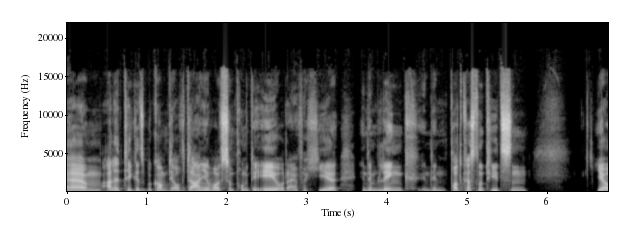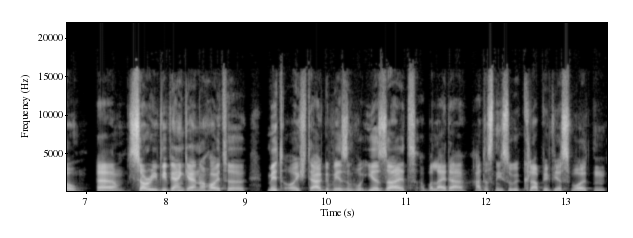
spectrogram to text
Ähm, alle Tickets bekommt ihr auf danielwolfson.de oder einfach hier in dem Link in den Podcast-Notizen. Yo, äh, sorry, wir wären gerne heute mit euch da gewesen, wo ihr seid, aber leider hat es nicht so geklappt, wie wir es wollten.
